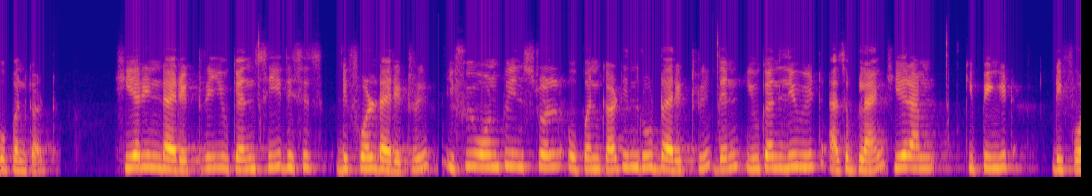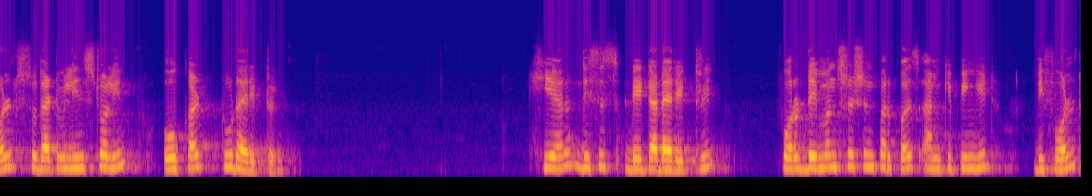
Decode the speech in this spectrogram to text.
opencart. Here in directory you can see this is default directory. If you want to install opencart in root directory then you can leave it as a blank. Here i'm keeping it default so that will install in ocart 2 directory. Here this is data directory for demonstration purpose, I am keeping it default.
